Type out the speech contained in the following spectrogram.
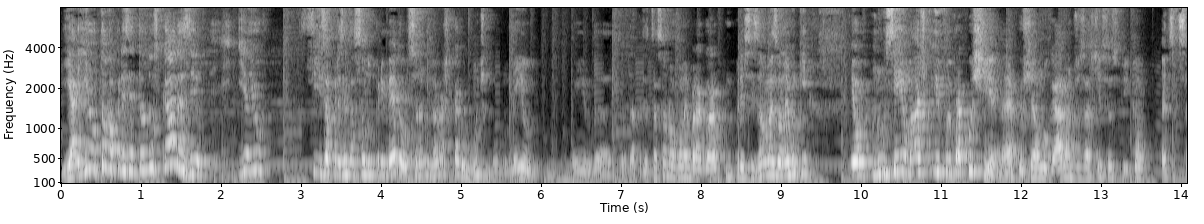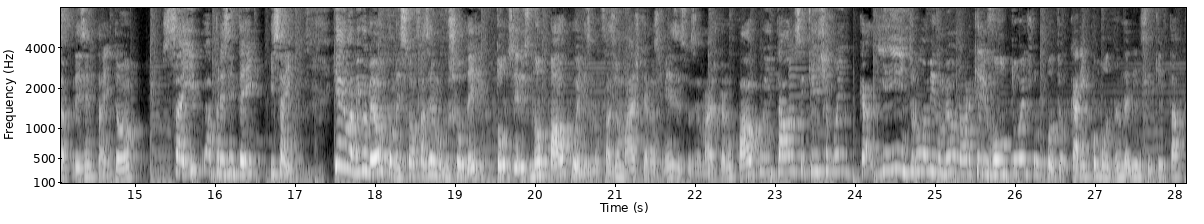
E aí eu tava apresentando os caras, e, e aí eu fiz a apresentação do primeiro, ou se não me engano, acho que era o último, no meio, meio da, da apresentação, não vou lembrar agora com precisão, mas eu lembro que eu anunciei o mágico e fui pra Coxia, né? Coxia é um lugar onde os artistas ficam antes de se apresentar. Então eu saí, apresentei e saí. E aí um amigo meu começou a fazer o show dele, todos eles no palco, eles não faziam mágica nas mesas, faziam mágica no palco e tal, não sei o que, chegou em... E aí entrou um amigo meu, na hora que ele voltou, ele falou, pô, tem um cara incomodando ali, não sei o que e tal.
